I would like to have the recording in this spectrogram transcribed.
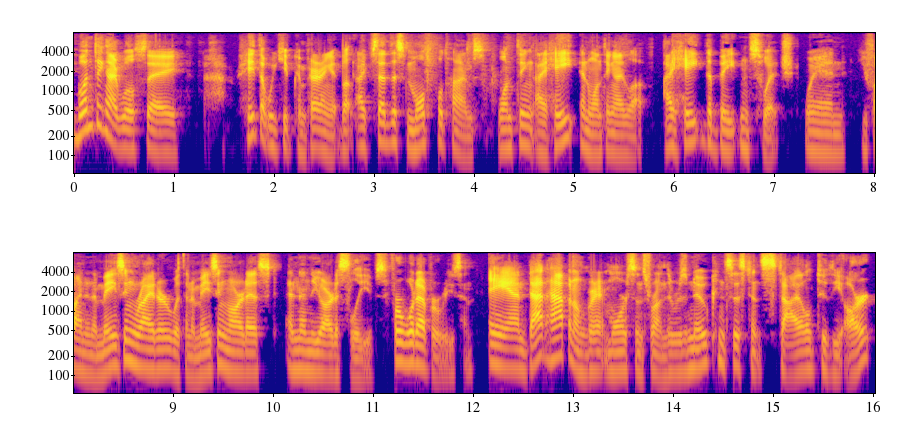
One thing I will say I hate that we keep comparing it, but I've said this multiple times. One thing I hate and one thing I love. I hate the bait and switch when you find an amazing writer with an amazing artist and then the artist leaves for whatever reason. And that happened on Grant Morrison's run. There was no consistent style to the art.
